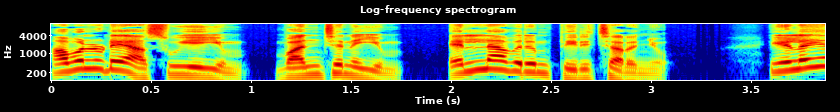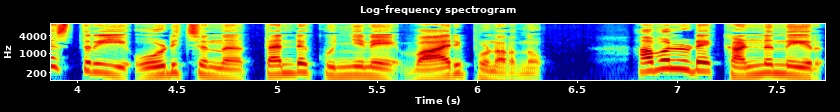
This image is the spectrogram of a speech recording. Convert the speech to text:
അവളുടെ അസൂയയും വഞ്ചനയും എല്ലാവരും തിരിച്ചറിഞ്ഞു. ഇളയ സ്ത്രീ ഓടിച്ചെന്ന് തന്റെ കുഞ്ഞിനെ വാരിപ്പുണർന്നു. അവളുടെ കണ്ണുനീർ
